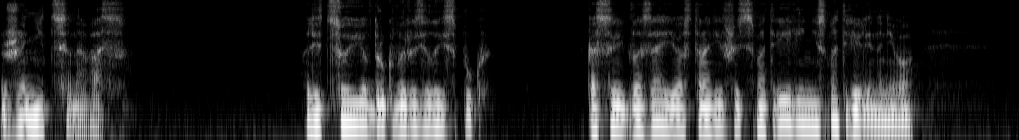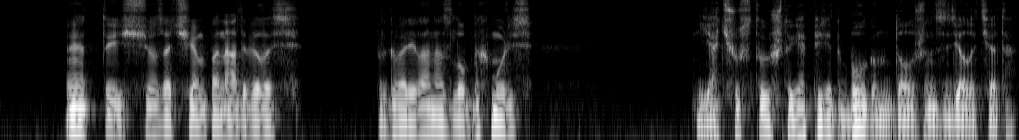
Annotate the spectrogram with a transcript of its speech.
жениться на вас. Лицо ее вдруг выразило испуг. Косые глаза ее, остановившись, смотрели и не смотрели на него – «Это еще зачем понадобилось?» проговорила она, злобно хмурясь. «Я чувствую, что я перед Богом должен сделать это».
